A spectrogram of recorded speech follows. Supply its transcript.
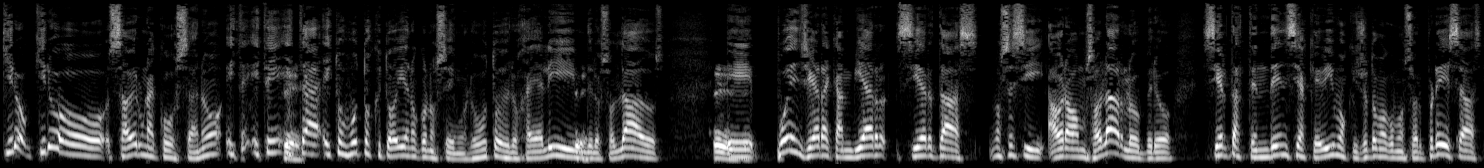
Quiero, quiero saber una cosa, ¿no? Este, este, Sí. esta- estos votos que todavía no conocemos, los votos de los Hayalim, de los soldados, Sí, eh, sí. pueden llegar a cambiar ciertas, no sé si ahora vamos a hablarlo, pero ciertas tendencias que vimos que yo tomo como sorpresas,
